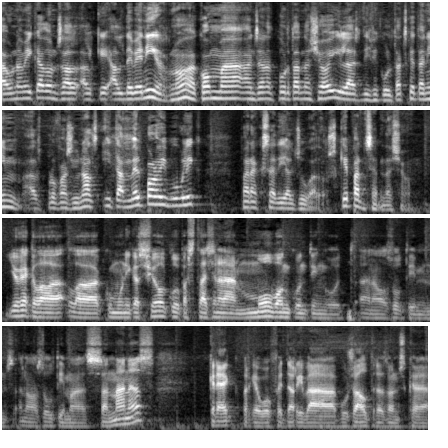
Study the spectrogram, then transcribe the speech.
a, una mica doncs, el, el, que, el devenir, no? a com eh, ens han anat portant això i les dificultats que tenim els professionals i també el propi públic per accedir als jugadors. Què pensem d'això? Jo crec que la, la comunicació del club està generant molt bon contingut en, els últims, en les últimes setmanes. crec, perquè ho heu fet arribar a vosaltres, doncs, que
